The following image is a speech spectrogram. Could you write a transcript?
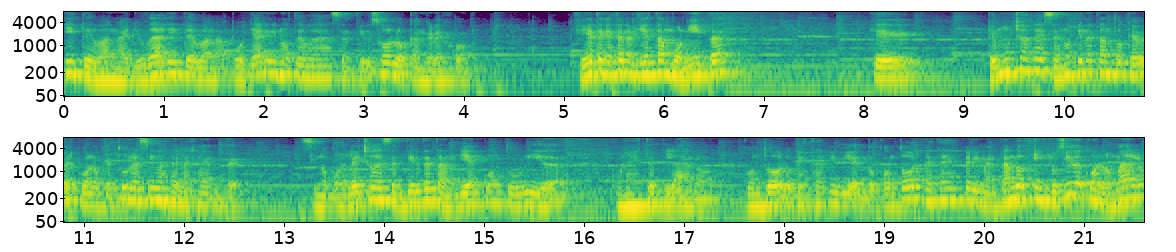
y te van a ayudar y te van a apoyar y no te vas a sentir solo, cangrejo. Fíjate que esta energía es tan bonita que, muchas veces no tiene tanto que ver con lo que tú recibas de la gente, sino con el hecho de sentirte tan bien con tu vida, con este plano, con todo lo que estás viviendo, con todo lo que estás experimentando, inclusive con lo malo,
